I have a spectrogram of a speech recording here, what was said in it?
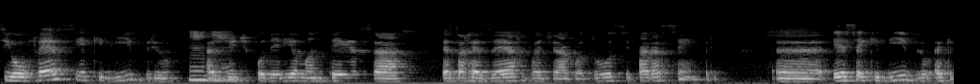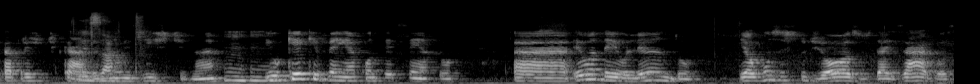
se houvesse equilíbrio, Uhum. a gente poderia manter essa, essa reserva de água doce para sempre. Eh, esse equilíbrio é que está prejudicado, Exato. não existe, né? Uhum. E o que que vem acontecendo? Ah, eu andei olhando e alguns estudiosos das águas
